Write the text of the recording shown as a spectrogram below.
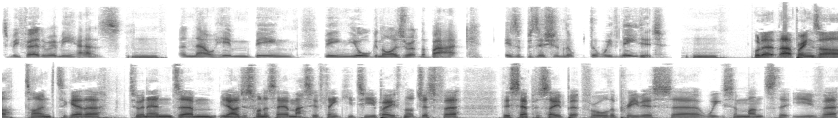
to be fair to him, he has, Mm. and now him being being the organiser at the back is a position that that we've needed. Mm. Well, that brings our time together to an end. Um, you know, I just want to say a massive thank you to you both, not just for this episode, but for all the previous uh, weeks and months that you've uh,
